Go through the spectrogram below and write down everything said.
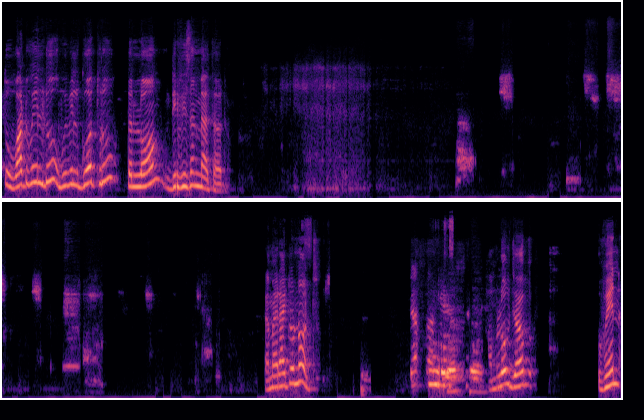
तो what will do we will go through the long division method Am I right or not? Yes, sir. Yes. Yes, sir. हम लोग जब when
